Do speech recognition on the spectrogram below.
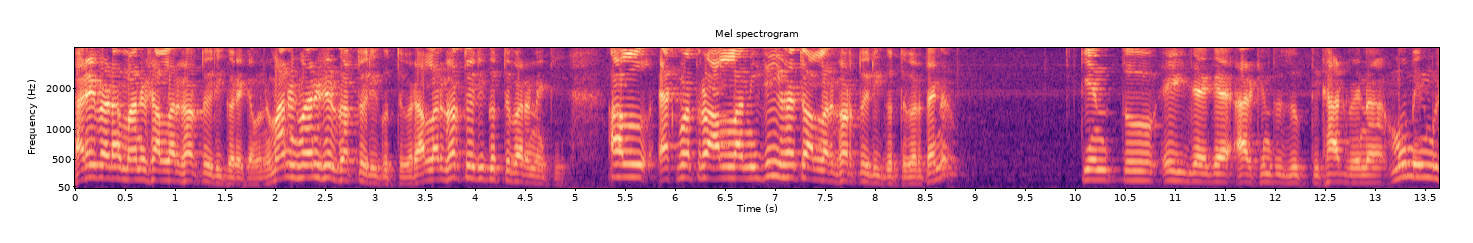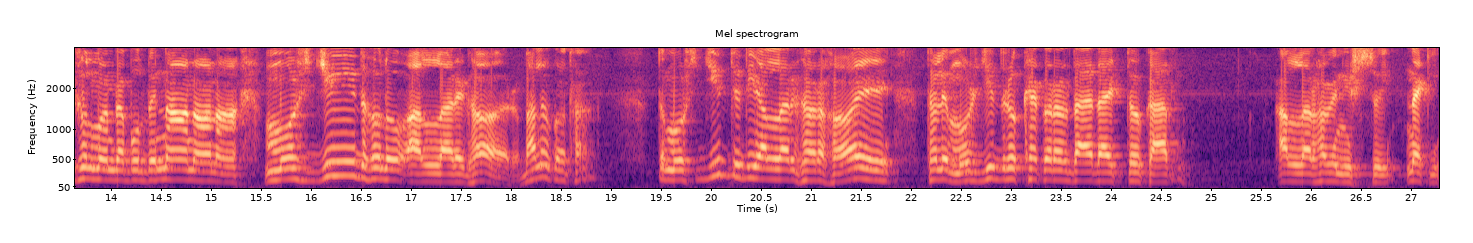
আরে বেড়া, মানুষ আল্লাহর ঘর তৈরি করে কেমন? মানুষ মানুষের ঘর তৈরি করতে পারে। আল্লাহর ঘর তৈরি করতে পারে নাকি? আল, একমাত্র আল্লাহ নিজেই হয়তো আল্লাহর ঘর তৈরি করতে পারে, তাই না? কিন্তু এই জায়গায় আর কিন্তু যুক্তি খাটবে না। মুমিন মুসলমানরা বলবে, না না না, মসজিদ হলো আল্লাহর ঘর। ভালো কথা। তো মসজিদ যদি আল্লাহর ঘর হয়, তাহলে মসজিদ রক্ষা করার দায় দায়িত্ব কার? আল্লাহর হবে নিশ্চয়ই, নাকি?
